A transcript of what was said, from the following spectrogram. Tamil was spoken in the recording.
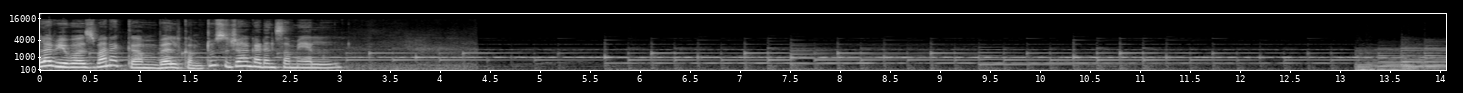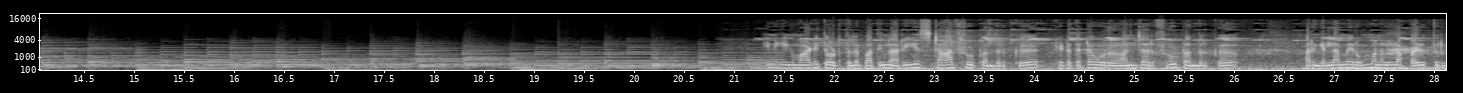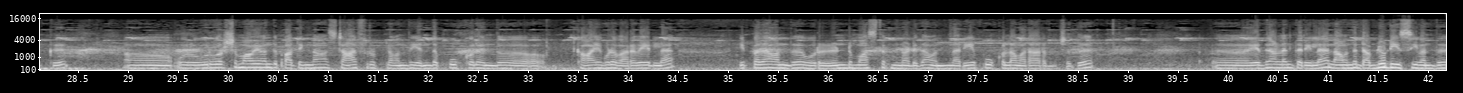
ஹலோ வியூவர்ஸ் வணக்கம். வெல்கம் டு சுஜா கார்டன் சமையல். இன்றைக்கி எங்கள் மாடி தோட்டத்தில் பார்த்திங்கன்னா நிறைய ஸ்டார் ஃப்ரூட் வந்திருக்கு. கிட்டத்தட்ட ஒரு அஞ்சாறு ஃப்ரூட் வந்திருக்கு. பாருங்கள் எல்லாமே ரொம்ப நல்லா பழுத்துருக்கு. ஒரு ஒரு வருஷமாகவே வந்து பார்த்திங்கன்னா ஸ்டார் ஃப்ரூட்டில் வந்து எந்த பூக்களும் எந்த காயும் கூட வரவே இல்லை. இப்போ தான் வந்து ஒரு ரெண்டு மாதத்துக்கு முன்னாடி தான் வந்து நிறைய பூக்கள்லாம் வர ஆரம்பிச்சது. எதனாலன்னு தெரியல. நான் வந்து டபிள்யூடிசி வந்து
